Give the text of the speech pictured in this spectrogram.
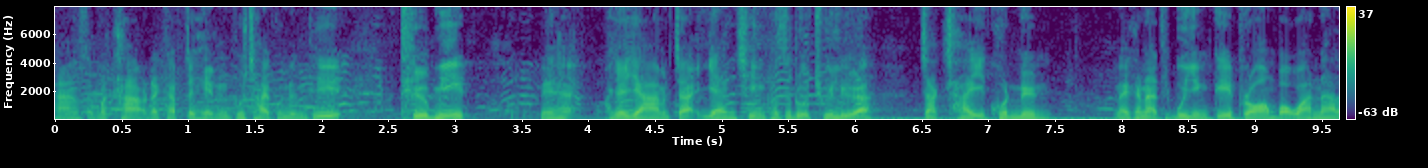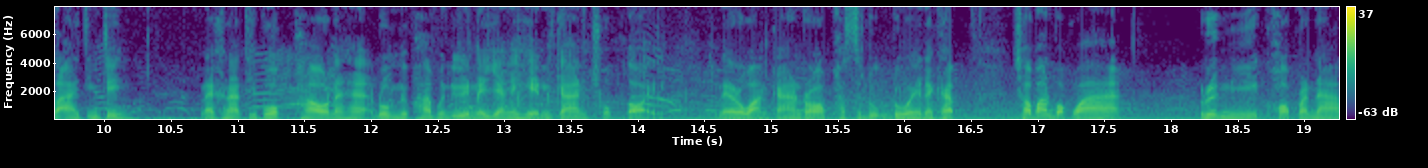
ทางสำนักข่าวนะครับจะเห็นผู้ชายคนหนึ่งที่ถือมีดเนี่ยฮะพยายามจะแย่งชิงพัสดุช่วยเหลือจากชายอีกคนหนึ่ง ในขณะที่ผู้หญิงกรีดร้องบอกว่าน่าละอายจริง ๆ ในขณะที่พวกเขานะฮะรวมถึงภาพอื่นๆเนี่ยยังให้เห็นการชกต่อยในระหว่างการรอพัสดุด้วยนะครับชาวบ้านบอกว่า เรื่องนี้ขอประนาม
